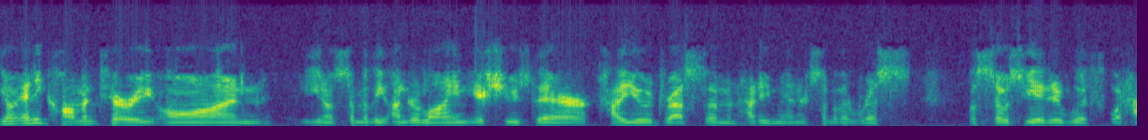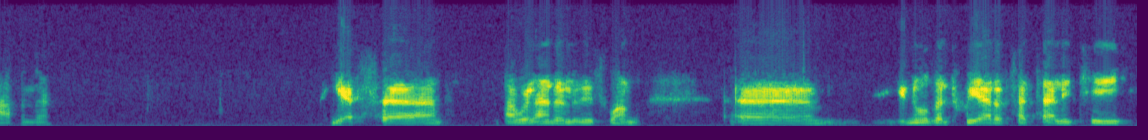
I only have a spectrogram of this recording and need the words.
any commentary on you know, some of the underlying issues there, how you address them, and how do you manage some of the risks associated with what happened there? Yes, uh, I will handle this one. Um, you know that we had a fatality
